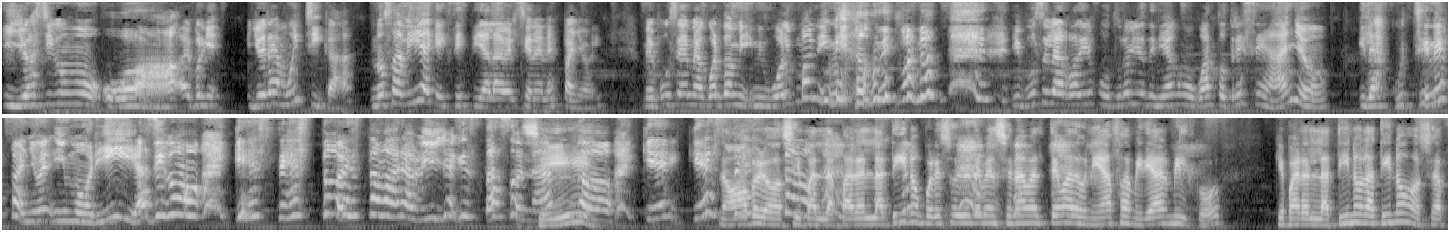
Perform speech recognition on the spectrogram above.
Y yo así como, wow, porque yo era muy chica, no sabía que existía la versión en español. Me puse, me acuerdo, mi, mi Walkman y mi audífono y puse la radio Futuro, yo tenía como, ¿cuánto? 13 años. Y la escuché en español y morí, así como, ¿qué es esto? Esta maravilla que está sonando. Sí. ¿Qué, qué es No, esto? pero sí, para, la- para el latino, por eso yo te mencionaba el tema de unidad familiar, Milko, que para el latino latino, o sea,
